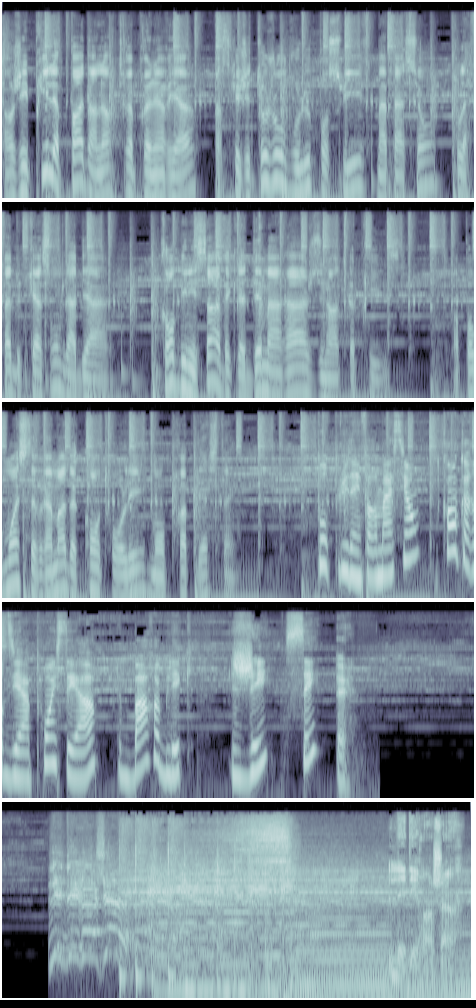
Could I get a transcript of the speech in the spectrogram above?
Alors, j'ai pris le pas dans l'entrepreneuriat parce que j'ai toujours voulu poursuivre ma passion pour la fabrication de la bière, combiner ça avec le démarrage d'une entreprise. Alors, pour moi, c'était vraiment de contrôler mon propre destin. Pour plus d'informations, concordia.ca barre oblique GCE. Les dérangeants.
